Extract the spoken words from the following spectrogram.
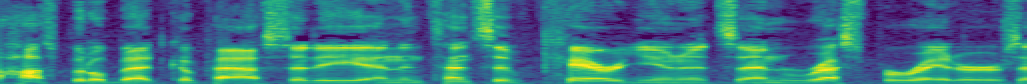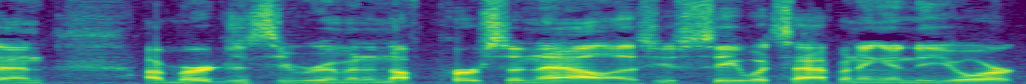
hospital bed capacity and intensive care units and respirators and emergency room and enough personnel. As you see what's happening in New York,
